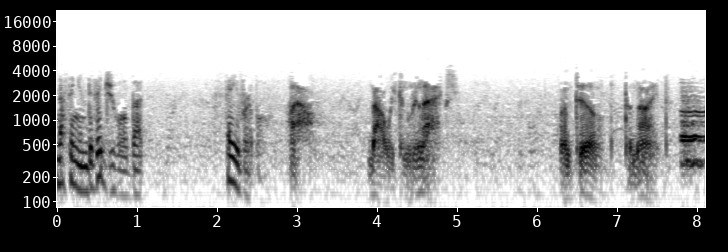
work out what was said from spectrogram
Nothing individual, but favorable. Well, now we can relax. Until tonight.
